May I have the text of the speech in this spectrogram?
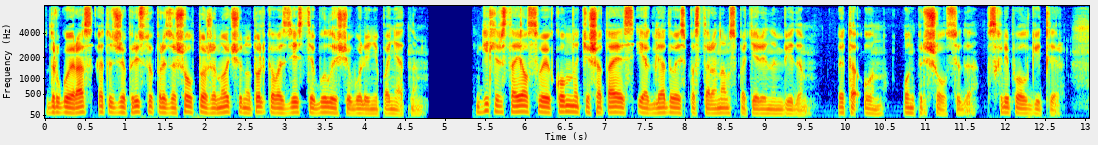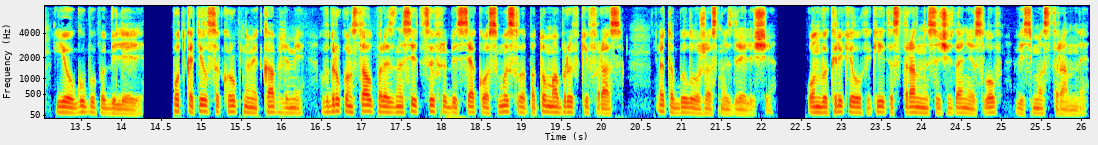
В другой раз этот же приступ произошел тоже ночью, но только воздействие было еще более непонятным. Гитлер стоял в своей комнате, шатаясь и оглядываясь по сторонам с потерянным видом. Это он. Он пришел сюда, всхлипывал Гитлер. Его губы побелели. Пот катился крупными каплями. Вдруг он стал произносить цифры без всякого смысла, потом обрывки фраз. Это было ужасное зрелище. Он выкрикивал какие-то странные сочетания слов, весьма странные.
